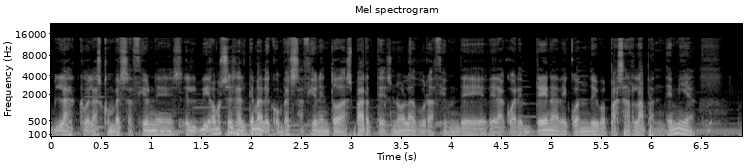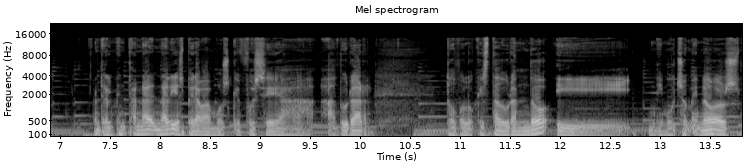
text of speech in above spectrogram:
la, las conversaciones, digamos es el tema de conversación en todas partes, ¿no? La duración de, la cuarentena, de cuándo iba a pasar la pandemia. Realmente nadie esperábamos que fuese a durar todo lo que está durando y ni mucho menos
